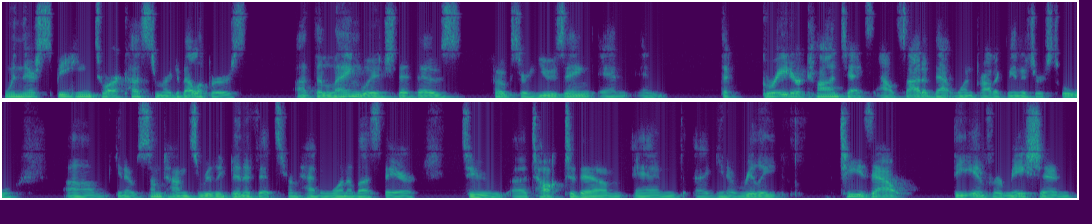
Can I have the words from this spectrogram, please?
when they're speaking to our customer developers uh, the language that those folks are using and and the greater context outside of that one product manager's tool um, you know sometimes really benefits from having one of us there to uh, talk to them and uh, you know really tease out the information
